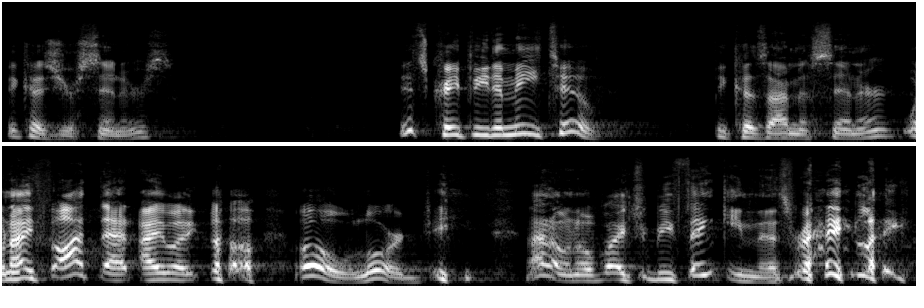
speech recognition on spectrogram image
Because you're sinners. It's creepy to me too, because I'm a sinner. When I thought that, I like, oh, oh Lord, I don't know if I should be thinking this, right? Like,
